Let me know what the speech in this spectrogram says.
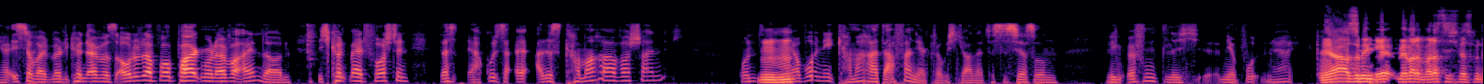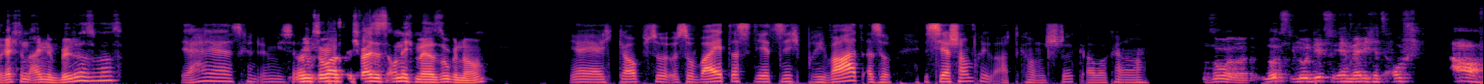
Ja, ist ja, weil, weil die können einfach das Auto davor parken und einfach einladen. Ich könnte mir halt vorstellen, dass, ja gut, ist alles Kamera wahrscheinlich. Und, mhm. jawohl, nee, Kamera darf man ja, glaube ich, gar nicht. Das ist ja so ein, wegen öffentlich, nee, wo, ja. Ja, also wegen, war, war das nicht was mit Recht an eigenen Bildern oder sowas? Ja, ja, das könnte irgendwie sein. Irgend sowas, ich weiß es auch nicht mehr so genau. Ja, ja, ich glaube, so, so weit, dass jetzt nicht privat, also ist ja schon Privatgrundstück, aber keine Ahnung. So, nur, nur dir zu ehren werde ich jetzt auf, oh,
